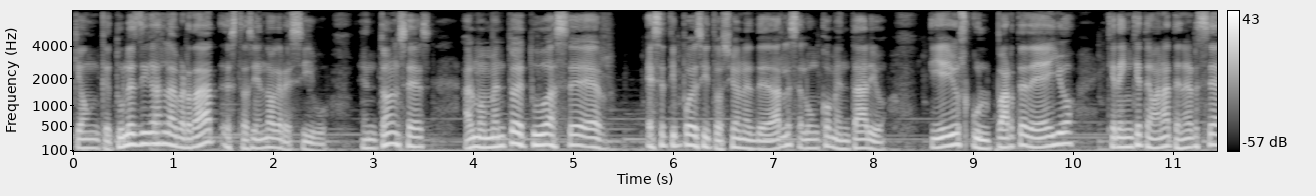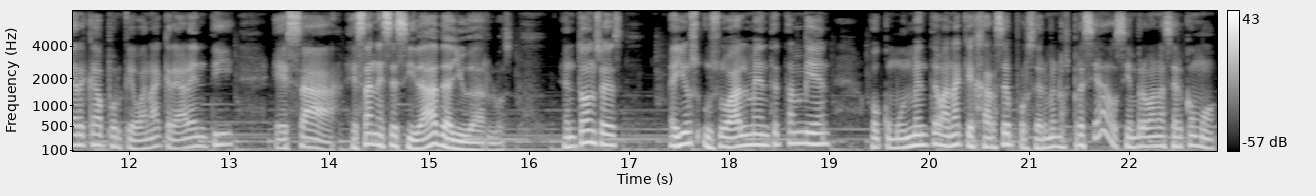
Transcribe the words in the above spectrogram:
que aunque tú les digas la verdad, está siendo agresivo. Entonces, al momento de tú hacer ese tipo de situaciones, de darles algún comentario y ellos culparte de ello, creen que te van a tener cerca porque van a crear en ti esa, esa necesidad de ayudarlos. Entonces, ellos usualmente también o comúnmente van a quejarse por ser menospreciados. Siempre van a ser como,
